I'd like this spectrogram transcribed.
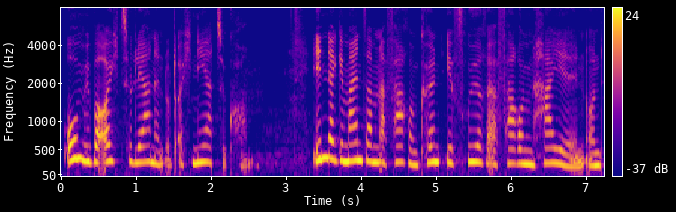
um über euch zu lernen und euch näher zu kommen. In der gemeinsamen Erfahrung könnt ihr frühere Erfahrungen heilen und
